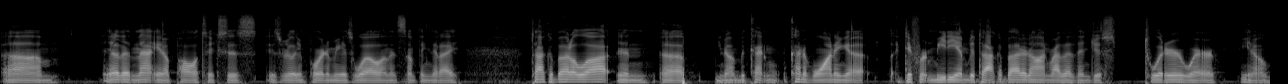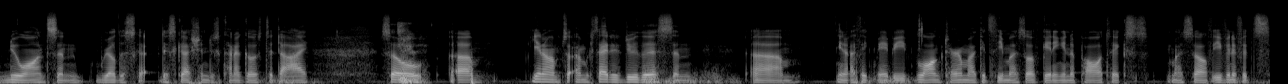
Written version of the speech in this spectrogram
Um, and other than that, you know, politics is, is really important to me as well, and it's something that I talk about a lot. And uh, you know, I've been kind of, kind of wanting a, a different medium to talk about it on rather than just Twitter, where you know nuance and real dis- discussion just kind of goes to die. So um, you know I'm I'm excited to do this, and um, you know I think maybe long term I could see myself getting into politics myself, even if it's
